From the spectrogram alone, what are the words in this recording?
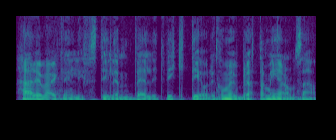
här är verkligen livsstilen väldigt viktig och det kommer vi berätta mer om sen.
